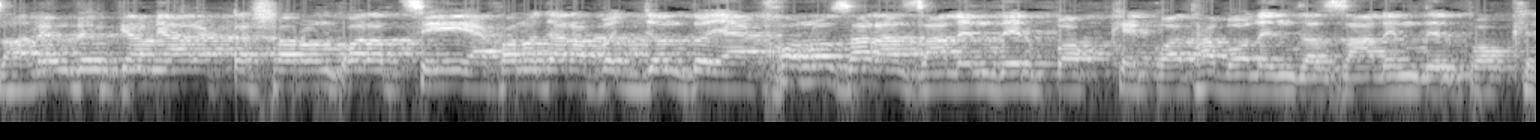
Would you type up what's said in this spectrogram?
জালেমদেরকে আমি আর একটা স্মরণ করাচ্ছি। এখনও যারা পর্যন্ত, এখনও যারা জালেমদের পক্ষে কথা বলেন, যা জালেমদের পক্ষে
